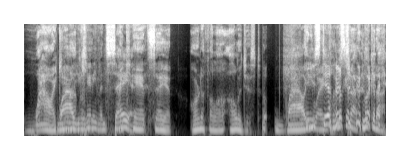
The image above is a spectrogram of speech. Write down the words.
Wow! I Wow, you can't even say it. I it. can't say it. Ornithologist. Wow, you Anyway, still are look it up. Look it up.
